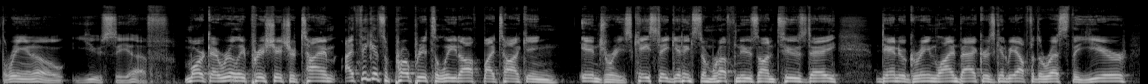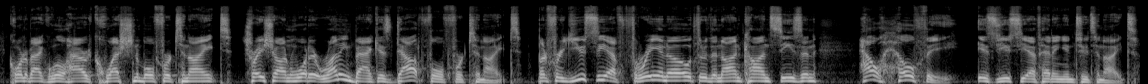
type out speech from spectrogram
3 and 0 UCF. Mark, I really appreciate your time. I think it's appropriate to lead off by talking injuries. K State getting some rough news on Tuesday. Daniel Green, linebacker, is going to be out for the rest of the year. Quarterback Will Howard, questionable for tonight. Treshaun Wood at running back is doubtful for tonight. But for UCF 3 and 0 through the non con season, how healthy is UCF heading into tonight?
